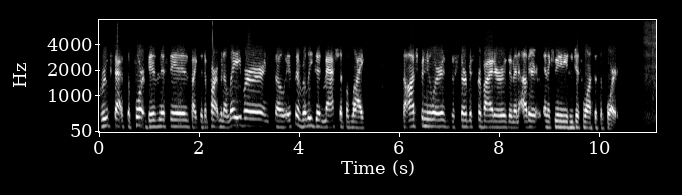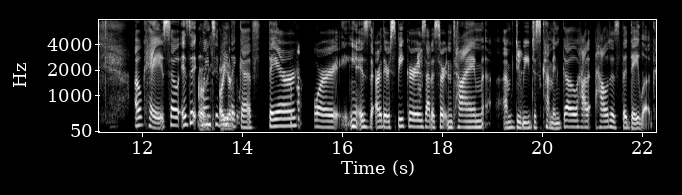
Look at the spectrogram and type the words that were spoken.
groups that support businesses like the Department of Labor, and so it's a really good mashup of like the entrepreneurs, the service providers, and then other in the community who just want to support. Okay, so is it Oh, going to oh, be yeah. like a fair, or you know, is are there speakers at a certain time? Um, do we just come and go? How how does the day look?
